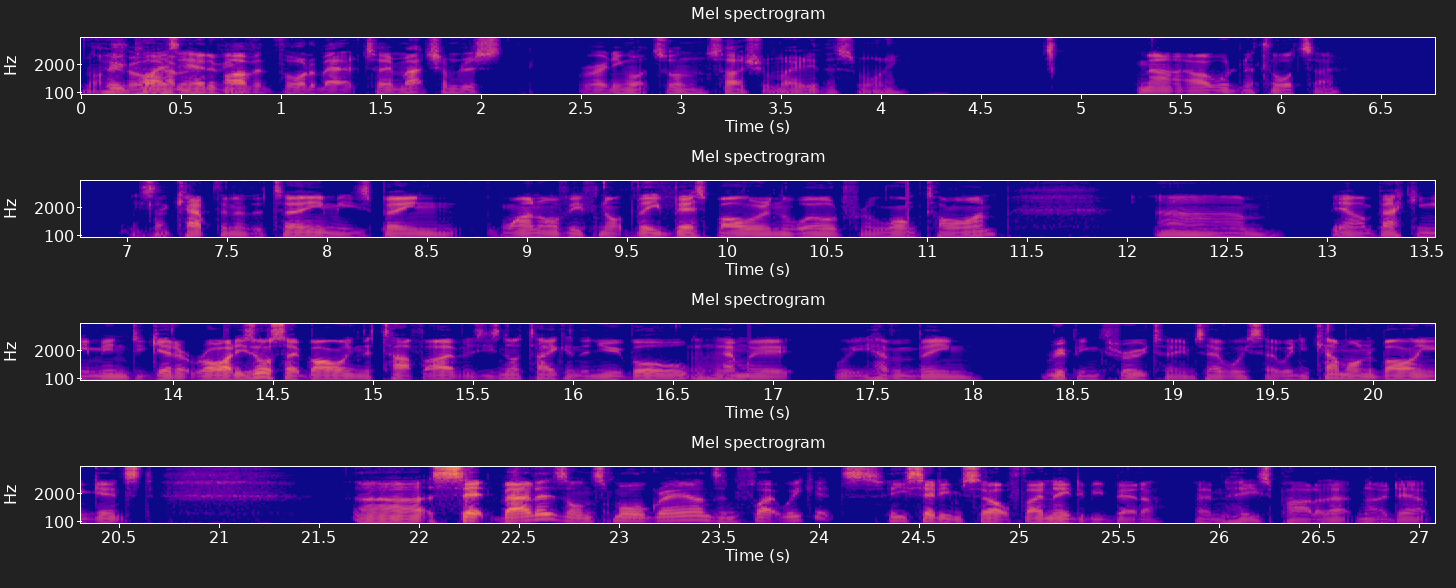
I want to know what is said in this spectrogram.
Not Who sure. plays ahead of him? I haven't thought about it too much. I'm just reading what's on social media this morning. No, I wouldn't have thought so. He's Okay. the captain of the team. He's been one of, if not the best bowler in the world for a long time. Um, yeah, I'm backing him in to get it right. He's also bowling the tough overs. He's not taking the new ball, Mhm. and we we haven't been ripping through teams, have we? So when you come on bowling against uh, set batters on small grounds and flat wickets, he said himself they need to be better, and he's part of that, no doubt.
